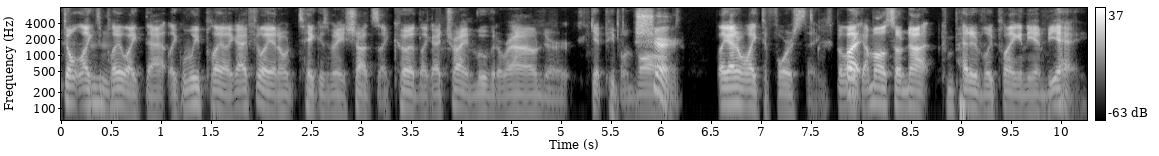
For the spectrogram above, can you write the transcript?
don't like Mhm. to play like that. Like when we play, like I feel like I don't take as many shots as I could. Like I try and move it around or get people involved. sure. Like I don't like to force things, but, like But- I'm also not competitively playing in the NBA.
